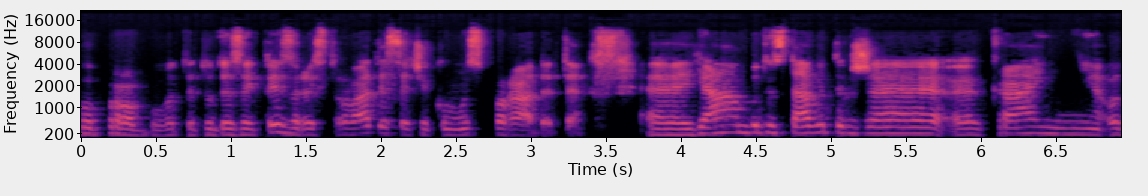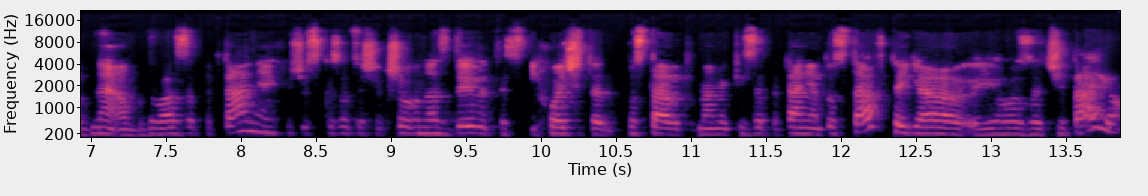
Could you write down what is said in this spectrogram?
попробувати туди зайти, зареєструватися чи комусь порадити. Е, я буду ставити вже е, крайні одне або два запитання. Я хочу сказати, що якщо ви нас дивитесь і хочете поставити нам якісь запитання, то ставте. Я його зачитаю.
